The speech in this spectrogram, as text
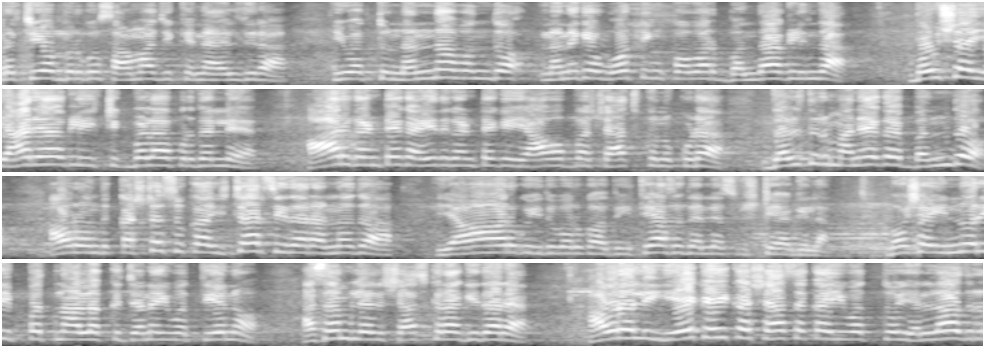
ಪ್ರತಿಯೊಬ್ಬರಿಗೂ ಸಾಮಾಜಿಕ ನ್ಯಾಯ ಇಲ್ದಿರ? ಇವತ್ತು ನನ್ನ ಒಂದು, ನನಗೆ ವೋಟಿಂಗ್ ಪವರ್ ಬಂದಾಗ್ಲಿಂದ ಬಹುಶಃ ಯಾರೇ ಆಗಲಿ ಚಿಕ್ಕಬಳ್ಳಾಪುರದಲ್ಲಿ ಆರು ಗಂಟೆಗೆ, ಐದು ಗಂಟೆಗೆ ಯಾವೊಬ್ಬ ಶಾಸಕನು ಕೂಡ ದಲಿತರ ಮನೆಗೆ ಬಂದು ಅವರೊಂದು ಕಷ್ಟ ಸುಖ ವಿಚಾರಿಸಿದ್ದಾರೆ ಅನ್ನೋದು ಯಾರಿಗೂ ಇದುವರೆಗೂ ಅದು ಇತಿಹಾಸದಲ್ಲೇ ಸೃಷ್ಟಿಯಾಗಿಲ್ಲ. ಬಹುಶಃ ಇನ್ನೂರ ಇಪ್ಪತ್ನಾಲ್ಕು ಜನ ಇವತ್ತೇನು ಅಸೆಂಬ್ಲಿಯಲ್ಲಿ ಶಾಸಕರಾಗಿದ್ದಾರೆ. ಅವರಲ್ಲಿ ಏಕೈಕ ಶಾಸಕ ಇವತ್ತು ಎಲ್ಲದರ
